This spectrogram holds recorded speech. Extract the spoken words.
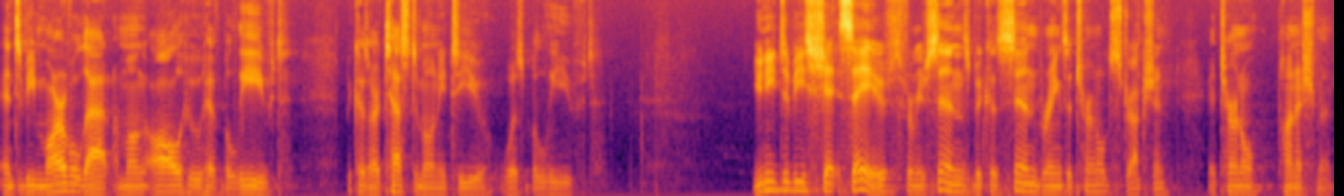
and to be marveled at among all who have believed, because our testimony to you was believed. You need to be saved from your sins because sin brings eternal destruction, eternal punishment.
